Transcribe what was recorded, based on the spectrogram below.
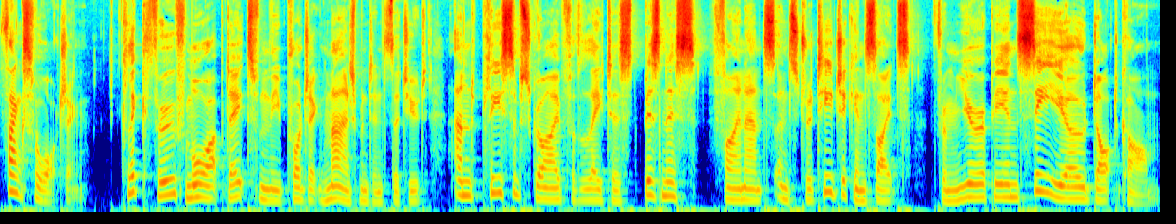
Thanks for watching. Click through for more updates from the Project Management Institute, and please subscribe for the latest business, finance, and strategic insights from EuropeanCEO.com.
